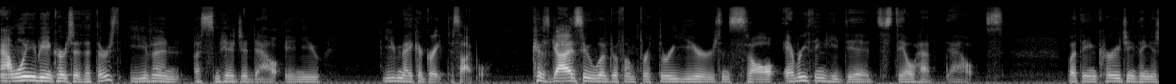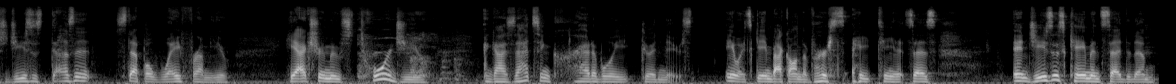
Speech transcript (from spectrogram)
And I want you to be encouraged that if there's even a smidge of doubt in you, you make a great disciple. Because guys who lived with him for three years and saw everything he did still have doubts. But the encouraging thing is, Jesus doesn't step away from you, He actually moves towards you. And guys, that's incredibly good news. Anyways, getting back on the verse 18, it says, And Jesus came and said to them,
